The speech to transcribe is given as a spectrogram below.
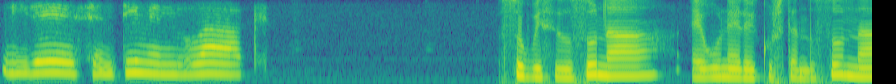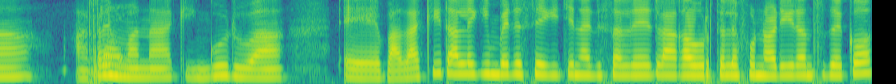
nire sentimenduak, Zuk bizi duzuna, egunero ikusten duzuna, harremanak, ingurua, e, badakit alekin berezi egiten ari zalela gaur telefonoari erantzuteko,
